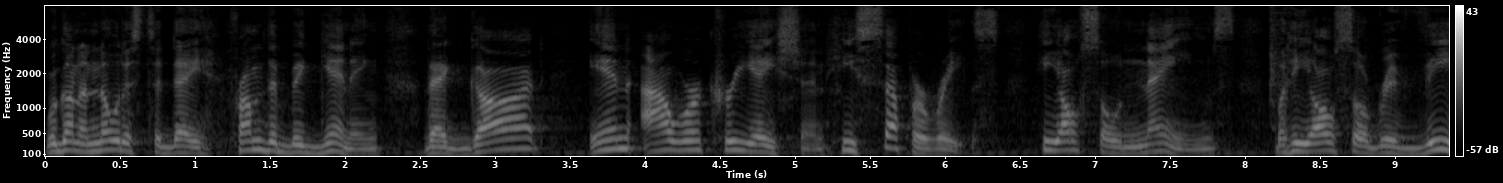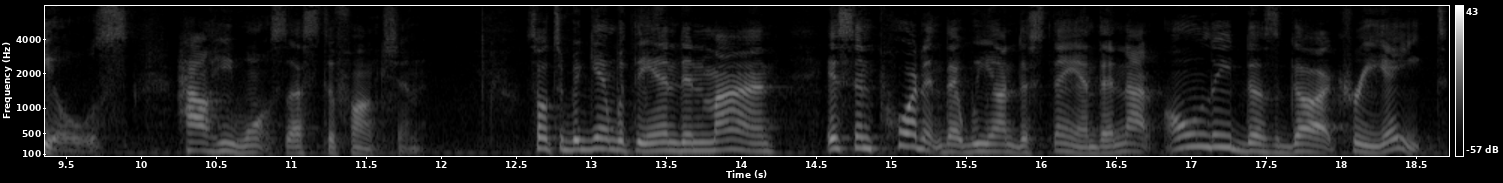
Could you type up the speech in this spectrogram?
We're going to notice today from the beginning that God in our creation, He separates, He also names, but He also reveals how He wants us to function. So, to begin with the end in mind, it's important that we understand that not only does God create,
